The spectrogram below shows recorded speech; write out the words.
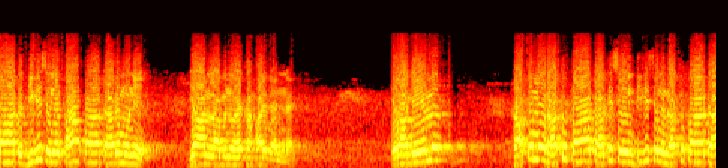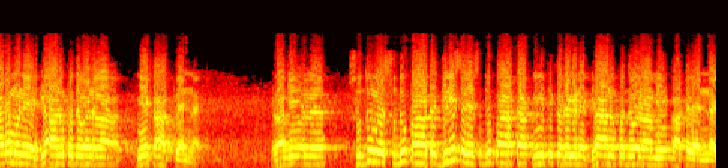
පාට දිවිසෙන කහ පාට අරමුණේ ධ්‍යාන ලබන එක හය වෙන්නයි එවාගෙම රතුම රතු පාට අතිශයින් දිලිසෙන රතු පාට අරමුණේ ධ්‍යාන උපදවනවා මේක හත් වෙන්නයි. ඒ වගේම සුදුම සුදු පාට දිලිසෙන සුදු පාටක් නිමිති කරගෙන ධ්‍යාන උපදවනවා මේක අට වෙන්නයි.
